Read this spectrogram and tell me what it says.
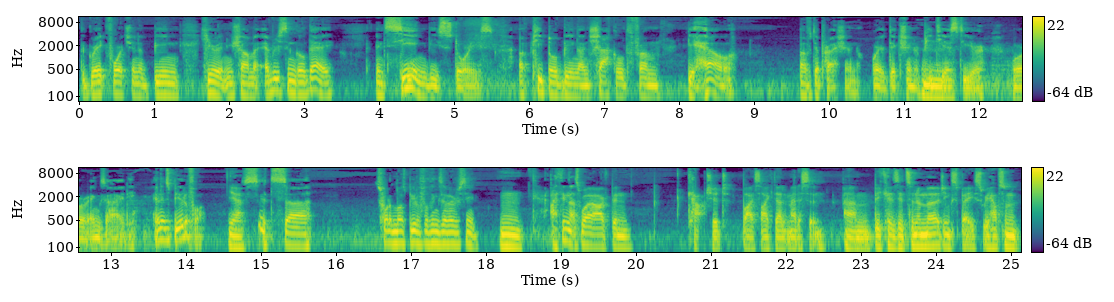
the great fortune of being here at Nushama every single day and seeing these stories of people being unshackled from the hell of depression or addiction or PTSD mm. or, or anxiety. And it's beautiful. Yes. It's, it's, uh, it's one of the most beautiful things I've ever seen. Mm. I think that's where I've been captured by psychedelic medicine um, because it's an emerging space. We have some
